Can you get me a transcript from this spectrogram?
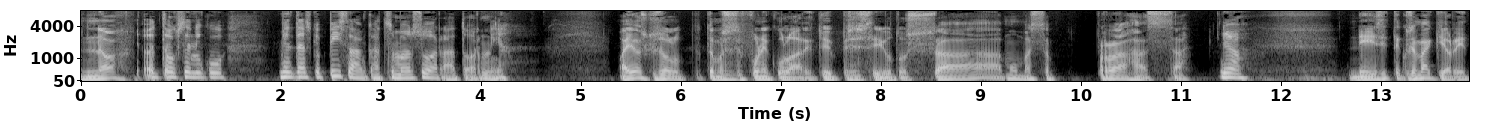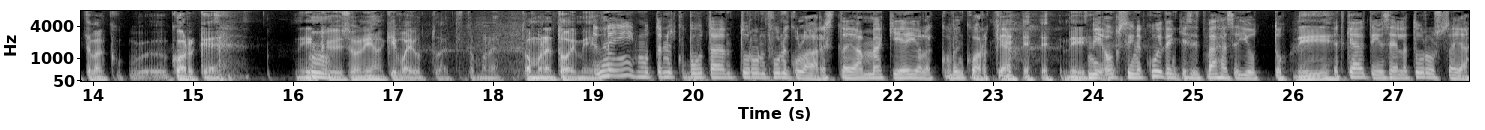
No, Että onko se niin kuin, mentäisikö Pisaan katsomaan suoraa tornia? mä joskus ollut tämmöisessä funikulaarityyppisessä jutussa, muun muassa Prahassa. Joo. Niin sitten kun se mäki on riittävän korkea, niin mm. kyllä se on ihan kiva juttu, että tommonen, tommonen toimii. Niin, mutta nyt kun puhutaan Turun funikulaarista ja mäki ei ole kovin korkea, niin. niin onko siinä kuitenkin sitten vähän se juttu? Niin. Että käytiin siellä Turussa ja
